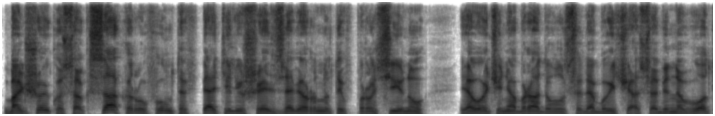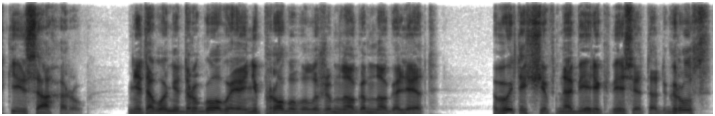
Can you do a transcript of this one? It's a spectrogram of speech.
большой кусок сахару, фунтов пять или шесть, завернутый в парусину. Я очень обрадовался добыче, особенно водке и сахару. Ни того, ни другого я не пробовал уже много-много лет. Вытащив на берег весь этот груз,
